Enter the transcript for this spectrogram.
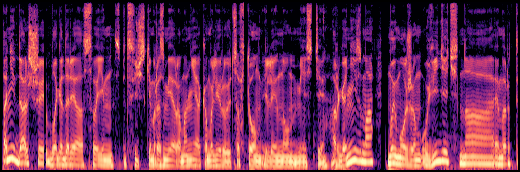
Они дальше, благодаря своим специфическим размерам, они аккумулируются в том или ином месте организма. Мы можем увидеть на МРТ,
